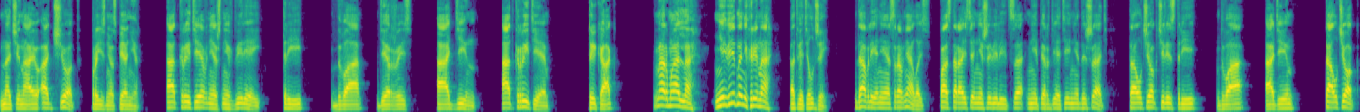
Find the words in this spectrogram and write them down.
«Начинаю отчет», — произнес пионер. «Открытие внешних дверей. Три, два, держись, один. Открытие!» «Ты как?» «Нормально. Не видно ни хрена», — ответил Джей. «Давление сравнялось. Постарайся не шевелиться, не пердеть и не дышать. Толчок через три, два, один. Толчок!»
